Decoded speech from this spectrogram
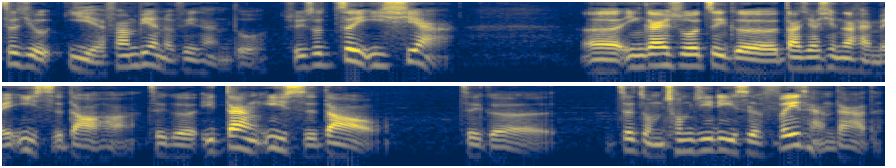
这就也方便了非常多。所以说这一下，呃，应该说这个大家现在还没意识到哈，这个一旦意识到，这个这种冲击力是非常大的。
